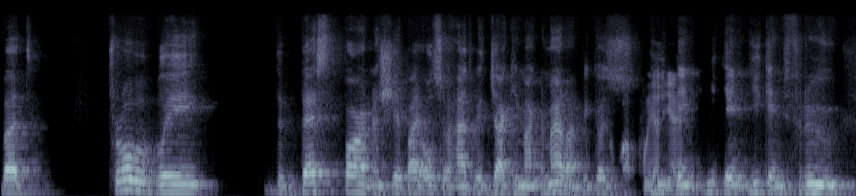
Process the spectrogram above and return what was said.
But probably the best partnership I also had with Jackie McNamara because he, yeah. came, he, came, he came through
